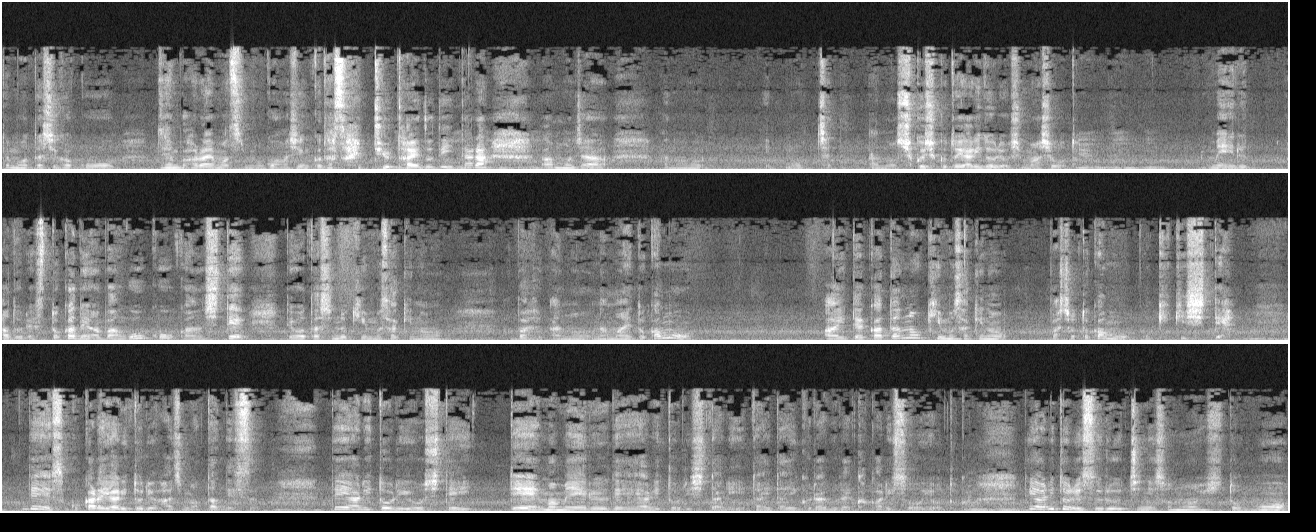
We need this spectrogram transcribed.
でも私がこう全部払いますしもうご安心くださいっていう態度でいたらあもうじゃああのもうちゃあの粛々とやり取りをしましょうと。うんうんメールアドレスとか電話番号を交換してで私の勤務先の場あの名前とかも相手方の勤務先の場所とかもお聞きしてでそこからやり取りが始まったんです。でやり取りをしていって、まあ、メールでやり取りしたり大体いくらぐらいかかりそうよとか。でやり取りするうちにその人も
